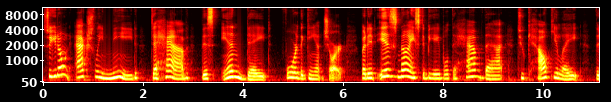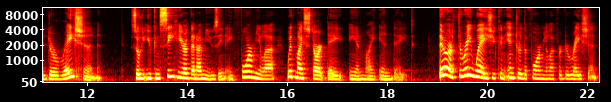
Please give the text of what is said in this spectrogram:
So you don't actually need to have this end date for the Gantt chart, but it is nice to be able to have that to calculate the duration. So you can see here that I'm using a formula with my start date and my end date. There are three ways you can enter the formula for duration,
